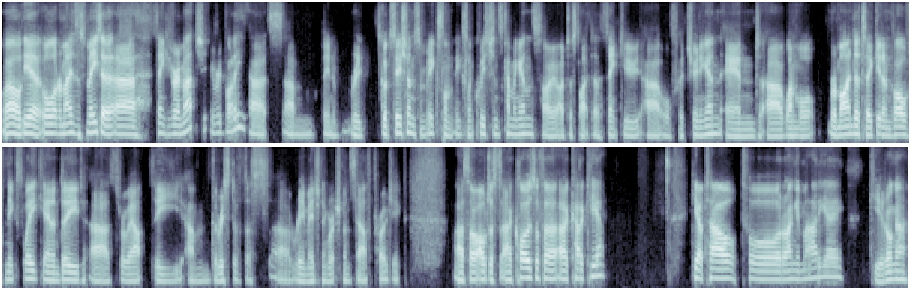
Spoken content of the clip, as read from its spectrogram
Well, yeah, all that remains is for me to uh, thank you very much, everybody. Uh, it's um, been a really good session, some excellent, excellent questions coming in. So I'd just like to thank you uh, all for tuning in. And uh, one more reminder to get involved next week and indeed uh, throughout the um, the rest of this uh, Reimagining Richmond South project. So I'll just close with a, a karakia. Kia tau tō rangimarie, ki runga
